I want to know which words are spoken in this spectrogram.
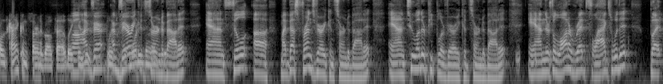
I was kind of concerned about that. Like, well, I'm it- very, like, I'm very what is it- concerned about it, and Phil, uh, my best friend's very concerned about it, and two other people are very concerned about it, and there's a lot of red flags with it, but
